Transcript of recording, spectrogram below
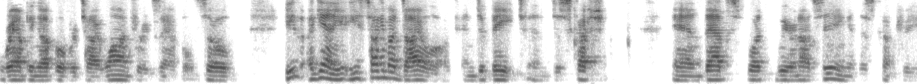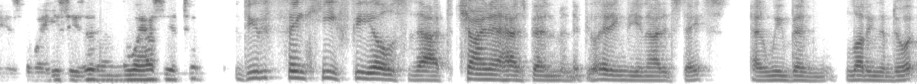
ramping up over Taiwan, for example. So he again he's talking about dialogue and debate and discussion, and that's what we are not seeing in this country is the way he sees it and the way I see it too. Do you think he feels that China has been manipulating the United States and we've been letting them do it?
